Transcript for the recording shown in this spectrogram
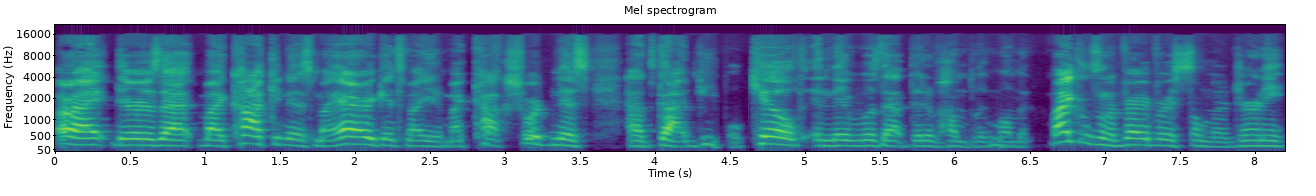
all right, there's that my cockiness, my arrogance, my my cocksuredness has gotten people killed, and there was that bit of humbling moment. Michael's on a very very similar journey.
